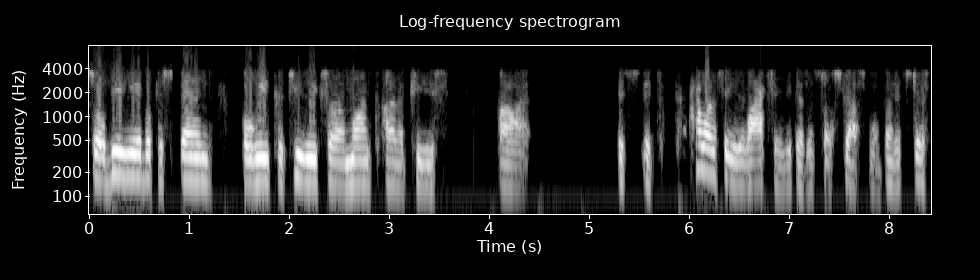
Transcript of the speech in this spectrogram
so being able to spend a week or two weeks or a month on a piece, uh, it's it's I want to say relaxing because it's so stressful, but it's just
